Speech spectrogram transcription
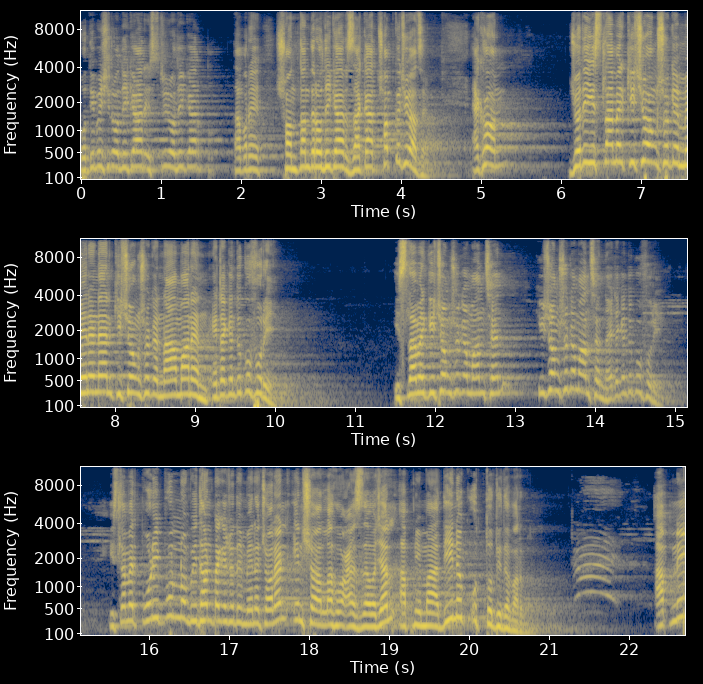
প্রতিবেশীর অধিকার, স্ত্রীর অধিকার, তারপরে সন্তানদের অধিকার জাকাত সব কিছুই আছে। এখন, যদি ইসলামের কিছু অংশকে মেনে নেন, কিছু অংশকে না মানেন, এটা কিন্তু কুফুরি। ইসলামের কিছু অংশকে মানছেন, কিছু অংশকে মানছেন না, এটা কিন্তু কুফুরি। ইসলামের পরিপূর্ণ বিধানটাকে যদি মেনে চলেন, ইনশাআল্লাহ আজাল আপনি মা দিনক উত্তর দিতে পারবেন। আপনি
